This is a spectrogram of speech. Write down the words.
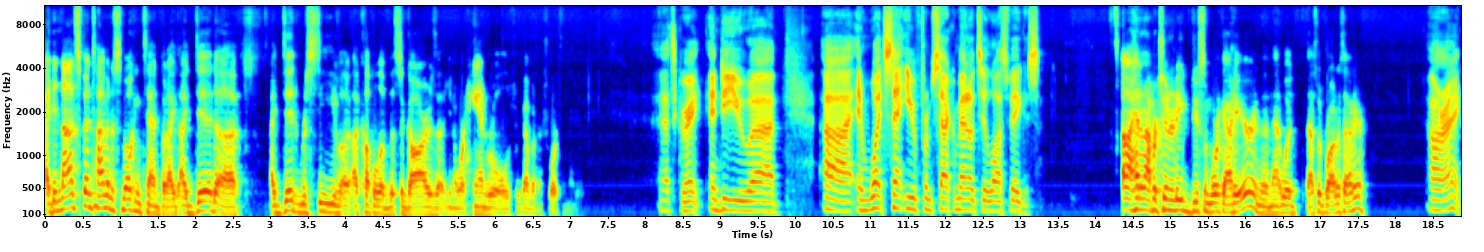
I did not spend time in a smoking tent, but I, I did. Uh, I did receive a, a, couple of the cigars that you know were hand rolled for Governor Schwarzenegger. That's great. And do you? Uh, uh, and what sent you from Sacramento to Las Vegas? I had an opportunity to do some work out here, and then that would that's what brought us out here. All right.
